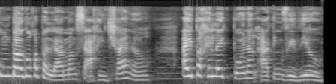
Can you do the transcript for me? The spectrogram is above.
kung bago ka pa lamang sa aking channel, ay pakilike po ng ating video.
